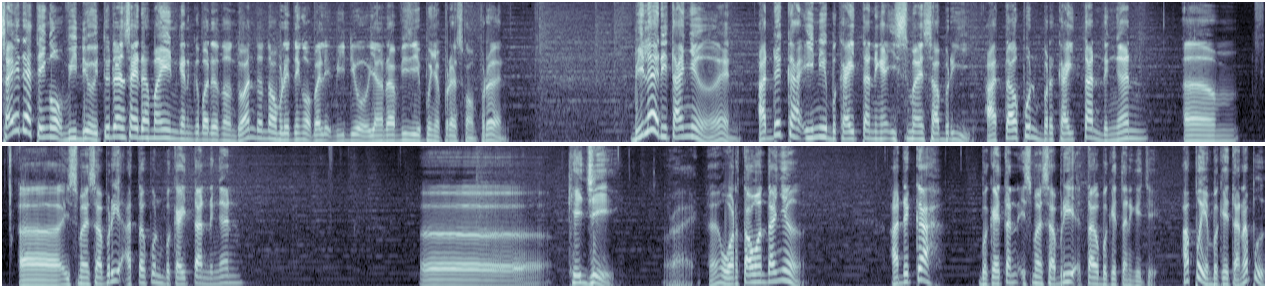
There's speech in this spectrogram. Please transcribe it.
Saya dah tengok video itu dan saya dah mainkan kepada tuan-tuan. Tuan-tuan boleh tengok balik video yang Rafizi punya press conference. Bila ditanya kan, adakah ini berkaitan dengan Ismail Sabri ataupun berkaitan dengan um, uh, Ismail Sabri ataupun berkaitan dengan uh, KJ. Alright. Eh, wartawan tanya, adakah berkaitan Ismail Sabri atau berkaitan KJ? Apa yang berkaitan apa?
